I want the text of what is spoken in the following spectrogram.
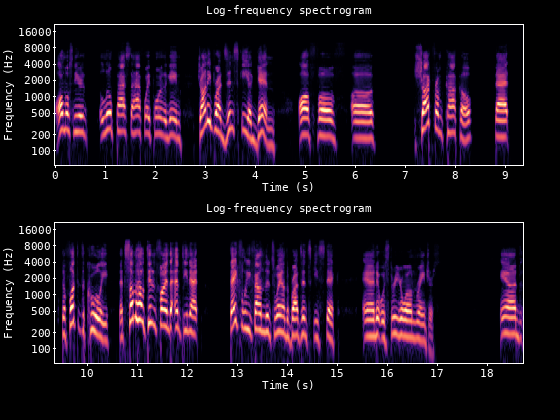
almost near a little past the halfway point of the game, Johnny Brodzinski again off of a shot from Kakko that deflected the Cuylle that somehow didn't find the empty net. Thankfully, found its way onto Brodzinski's stick, and it was 3 1 Rangers. And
